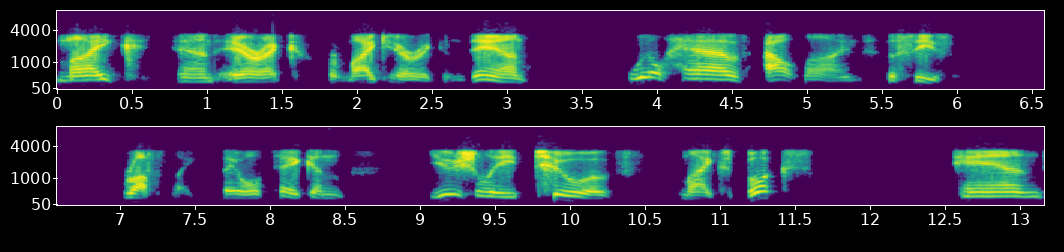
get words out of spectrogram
Mike and Eric, or Mike, Eric, and Dan, will have outlined the season roughly. They will have taken usually two of Mike's books and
